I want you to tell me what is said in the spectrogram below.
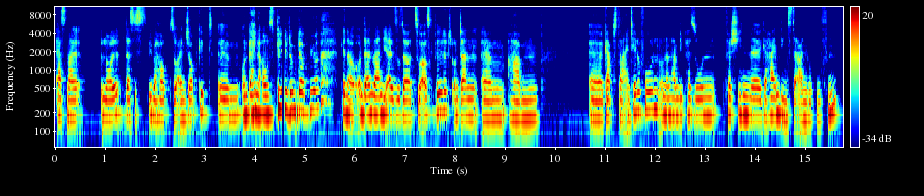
erstmal lol, dass es überhaupt so einen Job gibt ähm, und eine Ausbildung dafür. Genau, und dann waren die also dazu ausgebildet und dann ähm, haben äh, gab es da ein Telefon und dann haben die Personen verschiedene Geheimdienste angerufen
